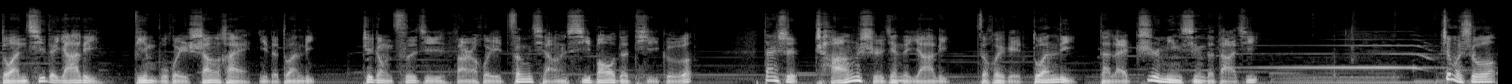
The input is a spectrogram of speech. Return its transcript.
短期的压力并不会伤害你的端粒，这种刺激反而会增强细胞的体格，但是长时间的压力则会给端粒带来致命性的打击。这么说，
